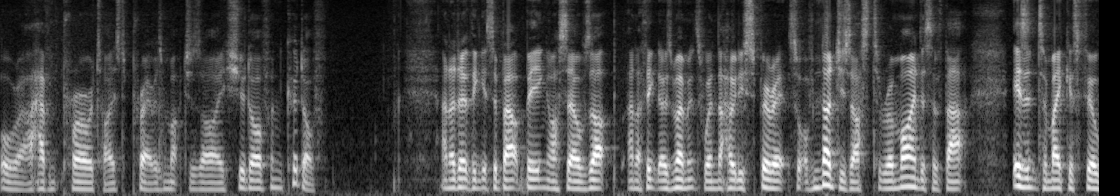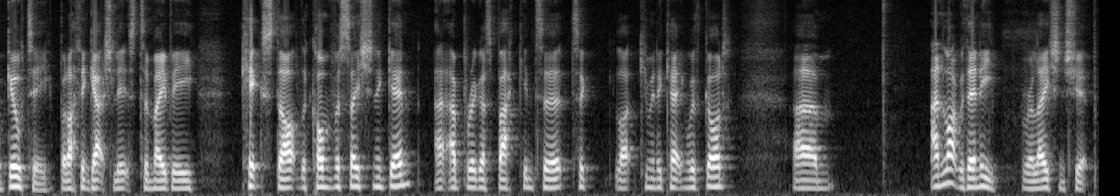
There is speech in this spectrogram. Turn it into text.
or i haven't prioritized prayer as much as i should have and could have. And i don't think it's about beating ourselves up. And i think those moments when the holy spirit sort of nudges us to remind us of that isn't to make us feel guilty but i think actually it's to maybe kickstart the conversation again and and bring us back into to like communicating with god um, and like with any relationship,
